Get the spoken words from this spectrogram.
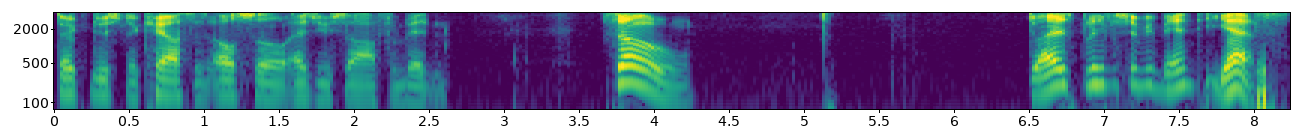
Dark Magician of Chaos is also, as you saw, forbidden. So, do I just believe it should be banned? Yes.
